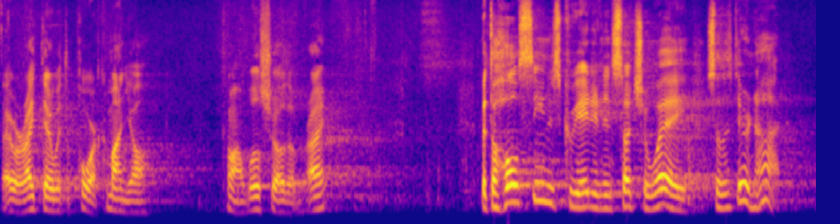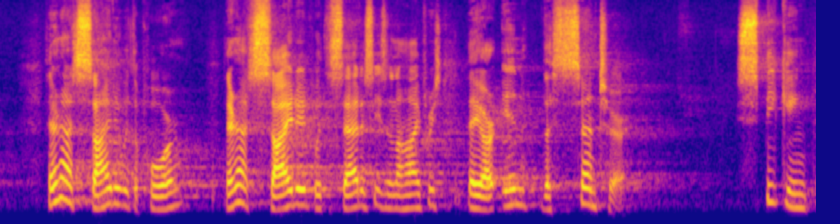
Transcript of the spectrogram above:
They were right there with the poor. Come on, y'all. Come on, we'll show them, right? But the whole scene is created in such a way so that they're not. They're not sided with the poor. They're not sided with the Sadducees and the high priest. They are in the center, speaking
